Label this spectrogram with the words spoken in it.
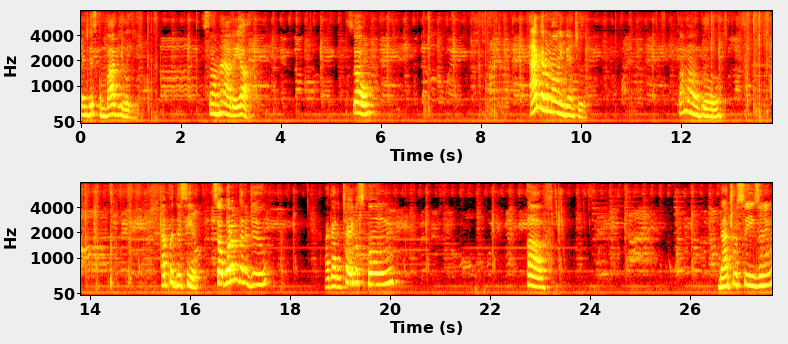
and discombobulated. Somehow they are. So, I get them on eventually. Come on, girl. I put this here. So what I'm going to do, I got a tablespoon of natural seasoning.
